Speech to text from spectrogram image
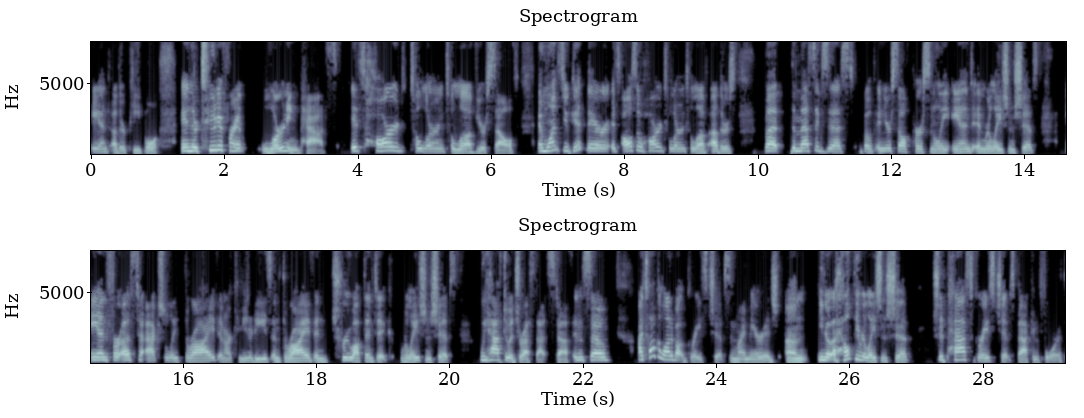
and other people. And they're two different learning paths. It's hard to learn to love yourself. And once you get there, it's also hard to learn to love others. But the mess exists both in yourself personally and in relationships. And for us to actually thrive in our communities and thrive in true, authentic relationships, we have to address that stuff. And so I talk a lot about grace chips in my marriage. Um, you know, a healthy relationship should pass grace chips back and forth.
